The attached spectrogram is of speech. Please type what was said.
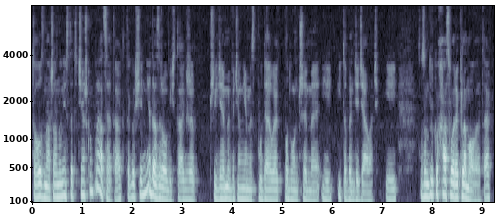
to oznacza no niestety ciężką pracę, tak? Tego się nie da zrobić tak, że przyjdziemy, wyciągniemy z pudełek, podłączymy i, i to będzie działać. I to są tylko hasła reklamowe, tak?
